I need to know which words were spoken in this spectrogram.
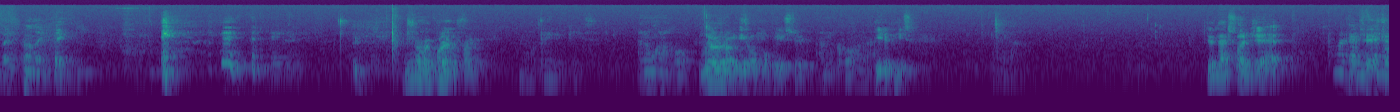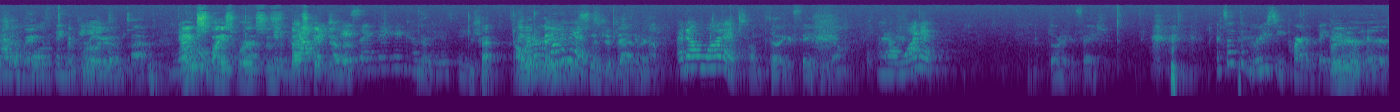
but it's not like bacon. There's no recording, Frank. Baby piece. I don't want a whole. No, no, no. Eat a whole piece, dude. I'm cool on that. Eat a piece. Dude, that's legit. Oh my It god, he's tastes gonna just have like the whole bacon. thing That's really baked. good. Ah, No. Thanks, Spiceworks. This is the It best probably gift ever. tastes like bacon because it is Just bacon. try it. Oh, it's I don't bacon. want It's it. legit Try it bacon. right now. I don't want it. I'll throw it at your face. You don't. I don't want it. Throw it at your face. It's like the greasy part of bacon. Put it in bacon. your hair.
